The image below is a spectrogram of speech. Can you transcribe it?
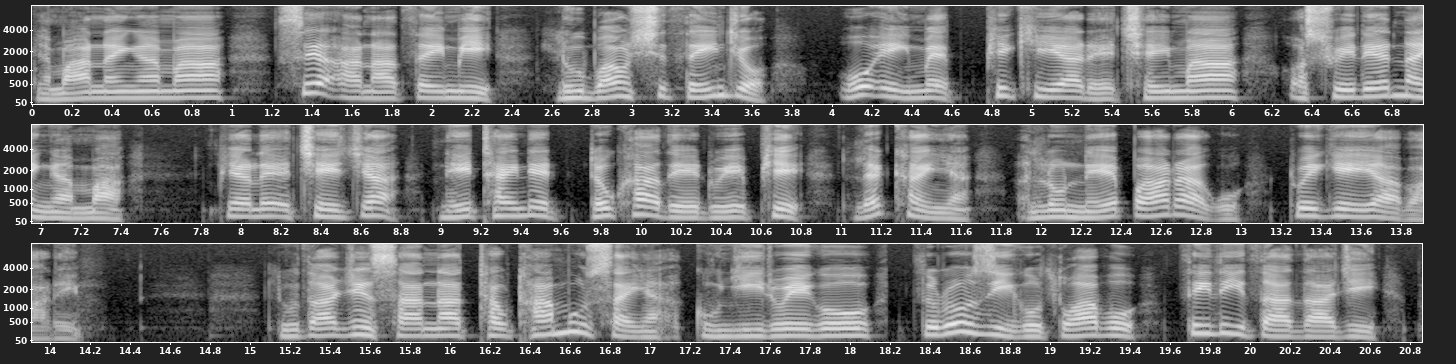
မြန်မာနိုင်ငံမှာစစ်အာဏာသိမ်းပြီးလူပေါင်း၈သိန်းကျော်အိုးအိမ်မဲ့ဖြစ်ခဲ့ရတဲ့ချိန်မှာဩစတြေးလျနိုင်ငံမှာ ပြန်လည်အခြေချနေထိုင်တဲ့ဒုက္ခသည်တွေအဖြစ်လက်ခံရန်အလွန်နှဲပါတာကို တွေ့ခဲ့ရပါတယ်လူသားချင်းစာနာထောက်ထားမှုဆိုင်ရာအကူအညီတွေကိုသူတို့စီကိုသွားဖို့သိသိသာသာကြီးမ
